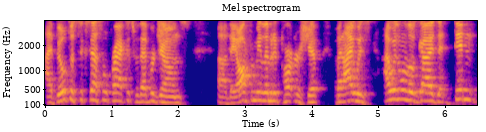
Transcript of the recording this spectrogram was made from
I built a successful practice with Edward Jones. Uh, they offered me limited partnership, but I was I was one of those guys that didn't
